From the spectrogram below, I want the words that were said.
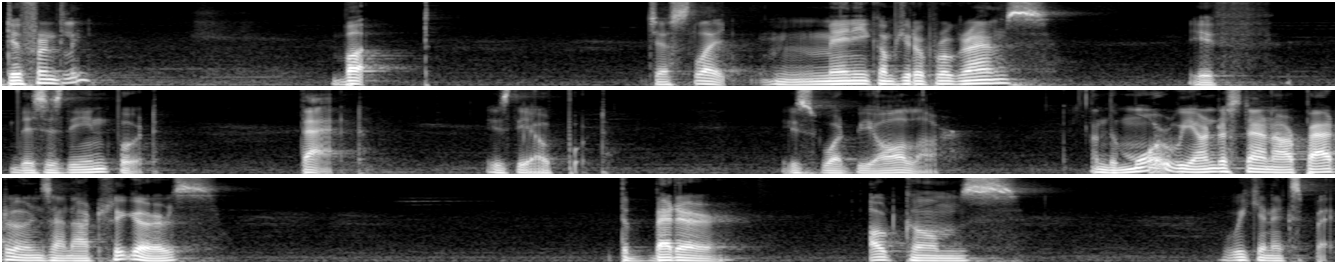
differently, but just like many computer programs, if this is the input, that is the output, is what we all are. And the more we understand our patterns and our triggers, the better outcomes we can expect.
